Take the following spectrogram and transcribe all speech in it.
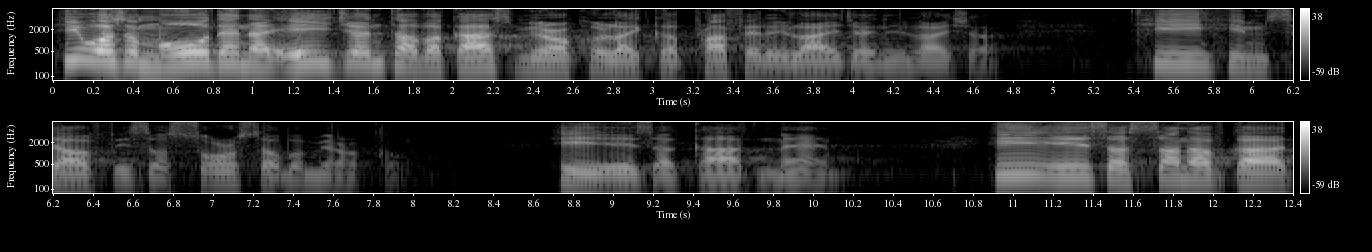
He was more than an agent of a God's miracle like a prophet Elijah and Elisha. He himself is a source of a miracle. He is a God man. He is a Son of God,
